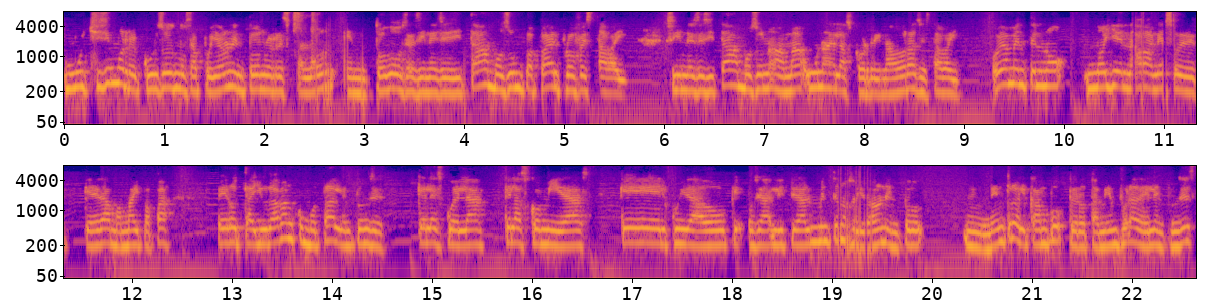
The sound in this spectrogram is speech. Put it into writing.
muchísimos recursos, nos apoyaron en todo, nos respaldaron en todo. O sea, si necesitábamos un papá, el profe estaba ahí. Si necesitábamos una mamá, una de las coordinadoras estaba ahí. Obviamente no, no llenaban eso de que era mamá y papá, pero te ayudaban como tal. Entonces, que la escuela, que las comidas, que el cuidado, que, o sea, literalmente nos ayudaron en todo, dentro del campo, pero también fuera de él. Entonces,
